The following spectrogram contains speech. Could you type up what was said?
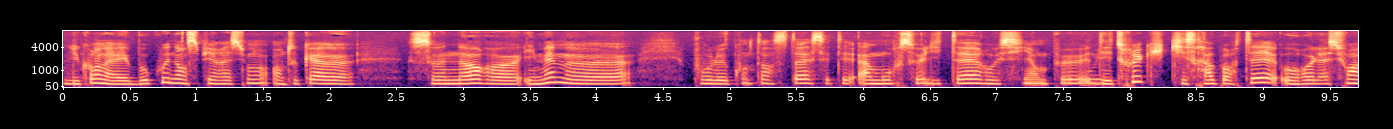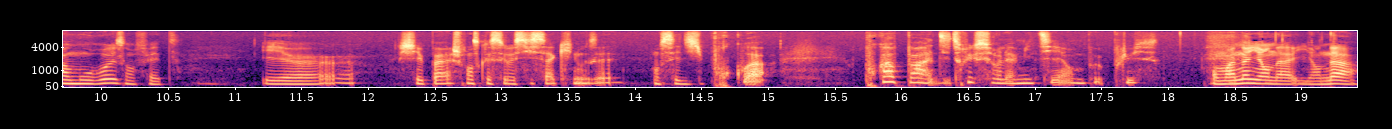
Du coup, on avait beaucoup d'inspiration, en tout cas sonore, et même pour le compte Insta, c'était amour solitaire aussi, un peu des trucs qui se rapportaient aux relations amoureuses en fait. Et euh, je sais pas, je pense que c'est aussi ça qui nous a. On s'est dit pourquoi, pourquoi pas des trucs sur l'amitié un peu plus? Bon, maintenant il y en a, il y en a,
